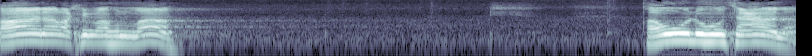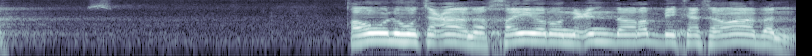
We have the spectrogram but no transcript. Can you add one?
قال رحمه الله قوله تعالى قوله تعالى خير عند ربك ثوابا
